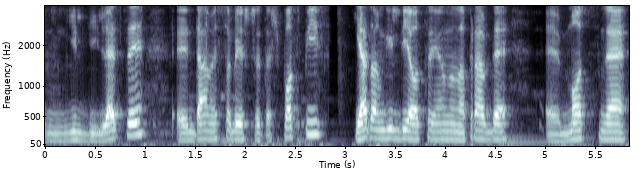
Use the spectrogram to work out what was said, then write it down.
mm, gildii Lecy. Y, Damy sobie jeszcze też podpis. Ja tą gildię oceniam na naprawdę y, mocne,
